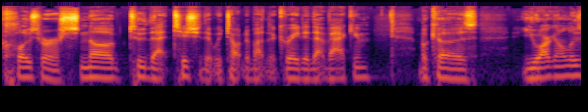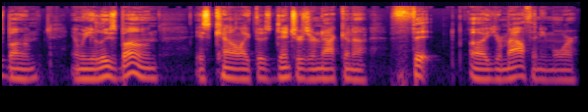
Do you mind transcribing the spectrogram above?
closer or snug to that tissue that we talked about that created that vacuum because you are going to lose bone. And when you lose bone, it's kind of like those dentures are not going to fit uh, your mouth anymore.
